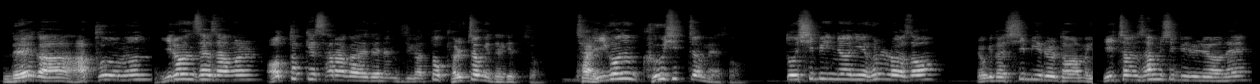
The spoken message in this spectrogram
내가 앞으로는 이런 세상을 어떻게 살아가야 되는지가 또 결정이 되겠죠. 자, 이거는 그 시점에서 또 12년이 흘러서 여기다 12를 더하면 2031년에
